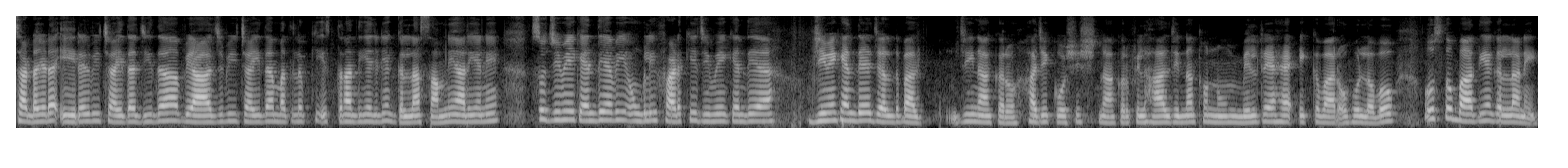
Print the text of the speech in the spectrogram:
ਸਾਡਾ ਜਿਹੜਾ ਏਰੀਅਰ ਵੀ ਚਾਹੀਦਾ, ਜਿਹਦਾ ਵਿਆਜ ਵੀ ਚਾਹੀਦਾ, ਮਤਲਬ ਕਿ ਇਸ ਤਰ੍ਹਾਂ ਦੀਆਂ ਜਿਹੜੀਆਂ ਗੱਲਾਂ ਸਾਹਮਣੇ ਆ ਰਹੀਆਂ ਨੇ। ਸੋ ਜਿਵੇਂ ਕਹਿੰਦੇ ਆ ਵੀ ਉਂਗਲੀ ਫੜ ਕੇ ਜਿਵੇਂ ਕਹਿੰਦੇ ਆ, ਜਿਵੇਂ ਕਹਿੰਦੇ ਆ, ਜਲਦਬਾਜ਼ੀ ਨਾ ਕਰੋ। ਹਜੇ ਕੋਸ਼ਿਸ਼ ਨਾ ਕਰੋ। ਫਿਲਹਾਲ ਜਿੰਨਾ ਤੁਹਾਨੂੰ ਮਿਲ ਰਿਹਾ ਹੈ, ਇੱਕ ਵਾਰ ਉਹ ਲਵੋ। ਉਸ ਤੋਂ ਬਾਅਦ ਦੀਆਂ ਗੱਲਾਂ ਨੇ।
